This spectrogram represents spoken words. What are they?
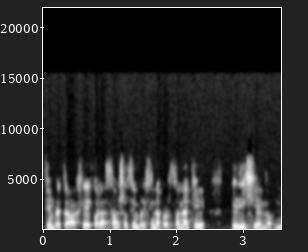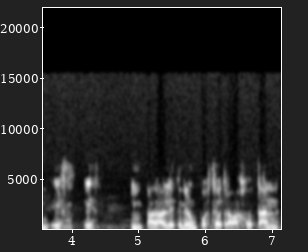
siempre trabajé de corazón, yo siempre fui una persona que, dije, no, es, es impagable tener un puesto de trabajo tan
